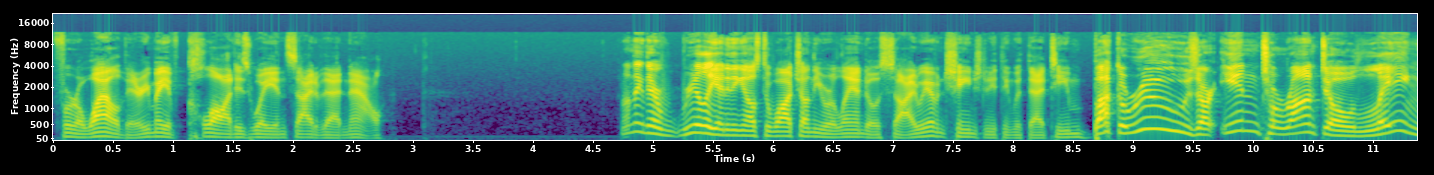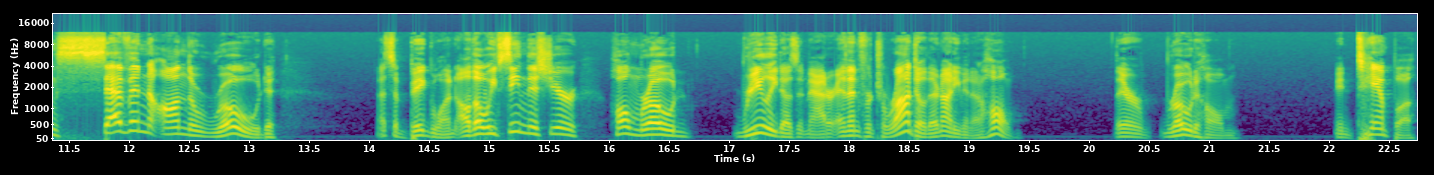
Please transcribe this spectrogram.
for a while there. He may have clawed his way inside of that now. I don't think there's really anything else to watch on the Orlando side. We haven't changed anything with that team. Buckaroos are in Toronto, laying seven on the road. That's a big one. Although we've seen this year, home road really doesn't matter. And then for Toronto, they're not even at home. They're road home in Tampa.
